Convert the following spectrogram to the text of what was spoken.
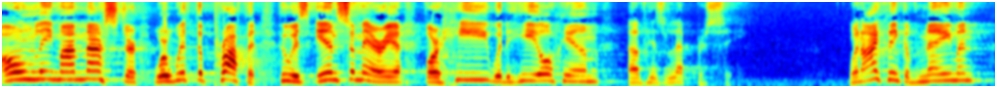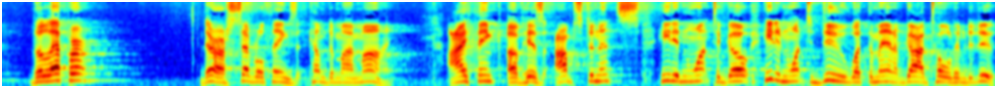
only my master were with the prophet who is in Samaria, for he would heal him of his leprosy. When I think of Naaman, the leper, there are several things that come to my mind. I think of his obstinance. He didn't want to go, he didn't want to do what the man of God told him to do.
